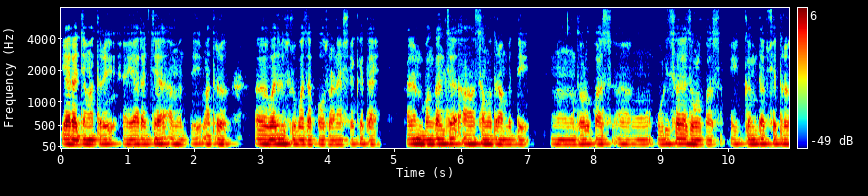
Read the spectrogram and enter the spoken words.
या राज्या मात्र या राज्यामध्ये मात्र वादळी स्वरूपाचा पाऊस राहण्याची शक्यता आहे. कारण बंगालच्या समुद्रामध्ये जवळपास ओडिसाच्या जवळपास एक कमीदाब क्षेत्र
